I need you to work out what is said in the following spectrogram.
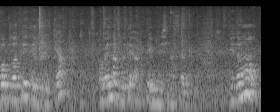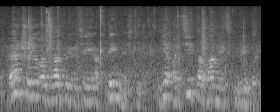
воплотити в життя, повинна бути активність населення. І тому першою ознакою цієї активності є оці парламентські вибори.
